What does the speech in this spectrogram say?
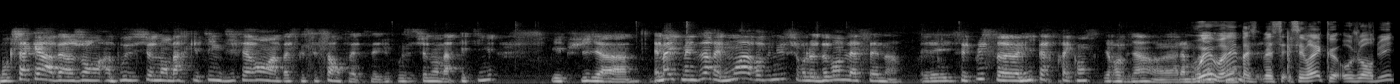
Donc chacun avait un genre, un positionnement marketing différent, hein, parce que c'est ça en fait, c'est du positionnement marketing. Et puis, euh, et Mike Menzer est moins revenu sur le devant de la scène. C'est plus euh, l'hyperfréquence qui revient euh, à la mode. Ce ouais, bah, c'est- bah, c'est vrai qu'aujourd'hui,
